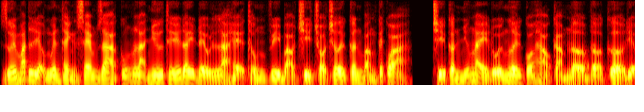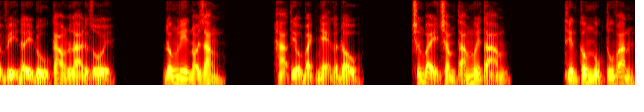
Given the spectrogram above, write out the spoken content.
dưới mắt liệu nguyên thành xem ra cũng là như thế đây đều là hệ thống vì bảo trì trò chơi cân bằng kết quả, chỉ cần những n à y đối ngươi có hảo cảm lờ tờ cờ địa vị đầy đủ cao là được rồi. Đông ly nói rằng. Hạ tiểu bạch nhẹ gật đầu. Chương bảy trăm tám mươi tám. Thiến công mục tu văn.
